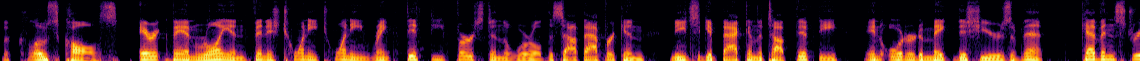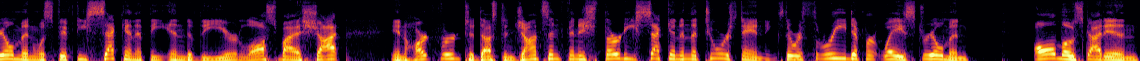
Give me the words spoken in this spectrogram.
the close calls. Erik van Rooyen finished 2020 ranked 51st in the world. The South African needs to get back in the top 50 in order to make this year's event. Kevin Streelman was 52nd at the end of the year, lost by a shot in Hartford to Dustin Johnson, finished 32nd in the tour standings. There were three different ways Streelman almost got in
